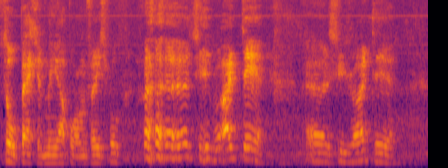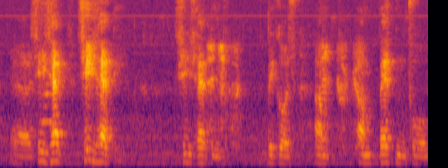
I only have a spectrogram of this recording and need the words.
still backing me up on Facebook. she's right there. Uh, she's right there. Uh, she's happy. She's happy. She's happy because I'm I'm betting for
